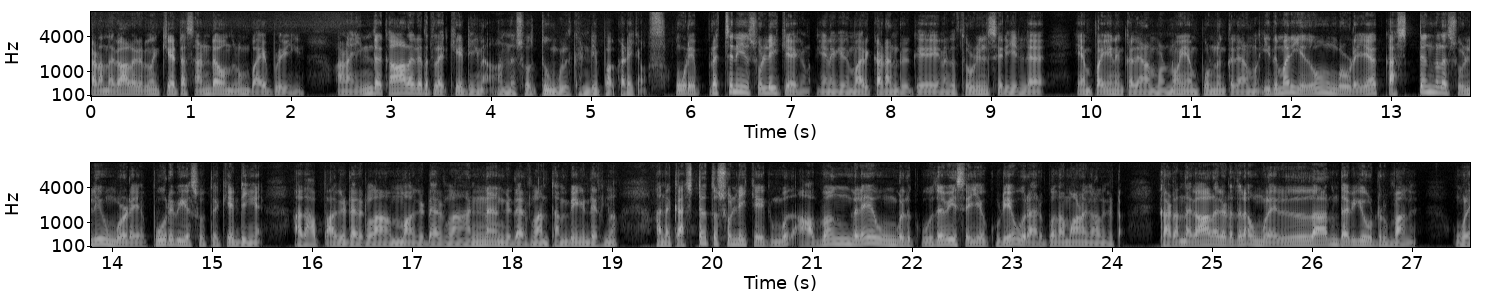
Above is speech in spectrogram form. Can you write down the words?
கடந்த காலகட்டத்தில் கேட்டால் சண்டை வந்துடும் பயப்படுவீங்க. ஆனால் இந்த காலகட்டத்தில் கேட்டிங்கன்னா அந்த சொத்து உங்களுக்கு கண்டிப்பாக கிடைக்கும். உங்களுடைய பிரச்சனையை சொல்லி கேட்கணும். எனக்கு இது மாதிரி கடன் இருக்குது எனக்கு தொழில் சரியில்லை என் பையனுக்கு கல்யாணம் பண்ணணும் என் பொண்ணுக்கு கல்யாணம் பண்ணணும். இது மாதிரி ஏதோ உங்களுடைய கஷ்டங்களை சொல்லி உங்களுடைய பூர்வீக சொத்தை கேட்டீங்க. அது அப்பா கிட்ட இருக்கலாம் அம்மா கிட்ட இருக்கலாம் அண்ணன் கிட்ட இருக்கலாம் தம்பி கிட்ட இருக்கலாம். அந்த கஷ்டத்தை சொல்லி கேட்கும்போது அவங்களே உங்களுக்கு உதவி செய்யக்கூடிய ஒரு அற்புதமான காலகட்டம். கடந்த காலகட்டத்தில் உங்களை எல்லாரும் தவிக்க விட்டுருப்பாங்க. உங்களை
